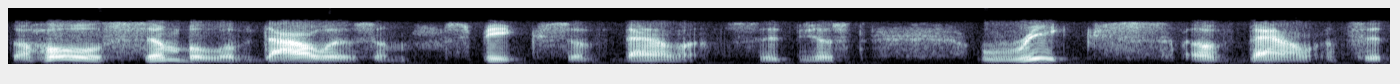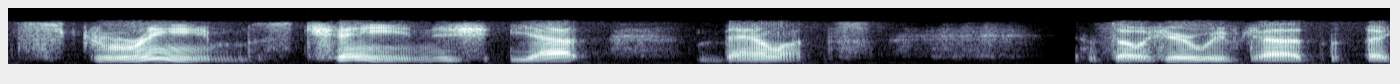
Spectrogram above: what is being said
the whole symbol of Taoism speaks of balance. It just reeks of balance. It screams change, yet balance. And so here we've got a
